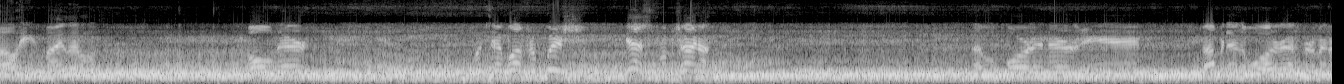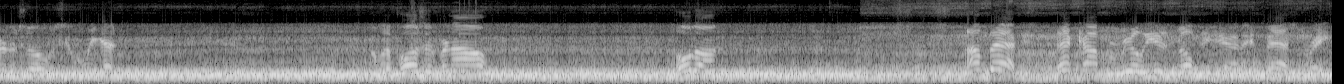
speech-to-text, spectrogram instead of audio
I'll heat my little bowl there, which I bought from Wish. Yes, from China. I will pour it in there and drop it in the water after a minute or so and see what we get. Going to pause it for now. Hold on. I'm back. That copper really is melting here at a fast rate.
